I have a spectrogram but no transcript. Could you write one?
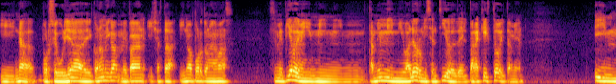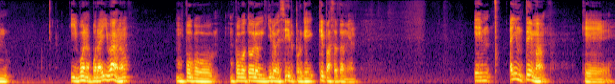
y nada, por seguridad económica me pagan y ya está, y no aporto nada más. Se me pierde mi, mi, también mi, valor, mi sentido del para qué estoy también. Y, y bueno, por ahí va, ¿no? Un poco, un poco todo lo que quiero decir, porque ¿qué pasa también? Em, hay un tema que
